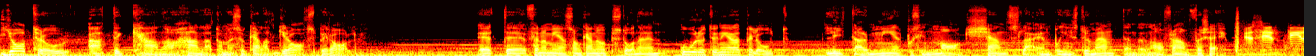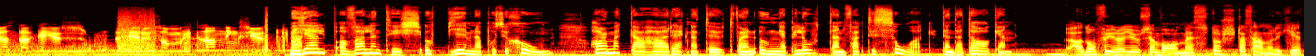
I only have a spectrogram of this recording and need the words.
Jag tror att det kan ha handlat om en så kallad gravspiral. Ett eh, fenomen som kan uppstå när en orutinerad pilot litar mer på sin magkänsla än på instrumenten den har framför sig. Jag ser fyra starka ljus. Det ser ut som landningsljus. Med hjälp av Valentichs uppgivna position har Magaha räknat ut vad den unga piloten faktiskt såg den där dagen. Ja, de fyra ljusen var med största sannolikhet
